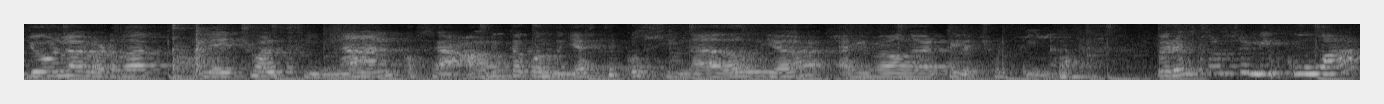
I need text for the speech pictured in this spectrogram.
Yo la verdad le echo al final, o sea, ahorita cuando ya esté cocinado ya, ahí van a ver que le echo al final. Pero esto se licúa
